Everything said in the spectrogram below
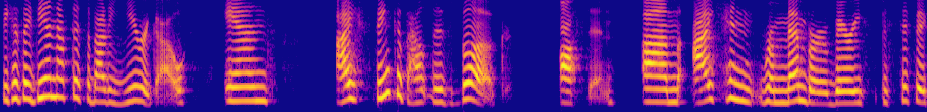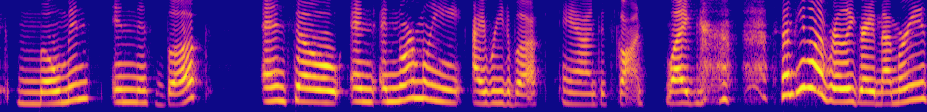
because I DNF'd this about a year ago and I think about this book often. Um, I can remember very specific moments in this book. And so, and, and normally I read a book and it's gone. Like, some people have really great memories.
